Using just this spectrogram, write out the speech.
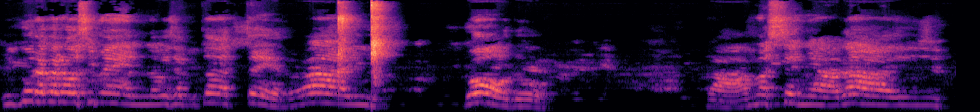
Rigore per Osimen che si è buttato a terra, vai! Godo! Ah, ma segna, dai!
